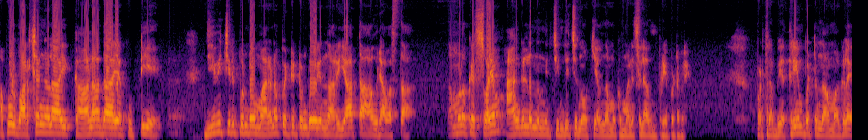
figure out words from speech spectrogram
അപ്പോൾ വർഷങ്ങളായി കാണാതായ കുട്ടിയെ ജീവിച്ചിരിപ്പുണ്ടോ മരണപ്പെട്ടിട്ടുണ്ടോ എന്നറിയാത്ത ആ ഒരു അവസ്ഥ നമ്മളൊക്കെ സ്വയം ആംഗിളിൽ നിന്ന് ചിന്തിച്ചു നോക്കിയാൽ നമുക്ക് മനസ്സിലാകും പ്രിയപ്പെട്ടവരെ. പടത്തറബ്ബെ എത്രയും പെട്ടെന്ന് ആ മകളെ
